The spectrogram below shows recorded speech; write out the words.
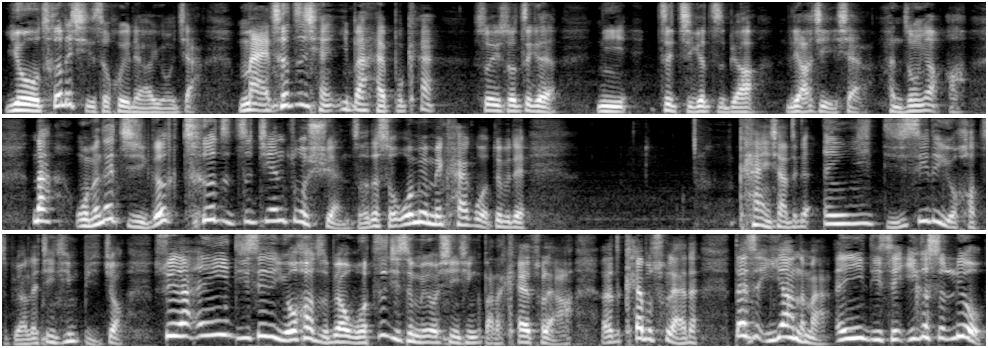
有车的其实会聊油价，买车之前一般还不看。所以说这个你这几个指标了解一下很重要啊。那我们在几个车子之间做选择的时候，我们也没开过，对不对？看一下这个 NEDC 的油耗指标来进行比较。虽然 NEDC 的油耗指标我自己是没有信心把它开出来啊，呃，开不出来的。但是一样的嘛，NEDC 一个是六，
